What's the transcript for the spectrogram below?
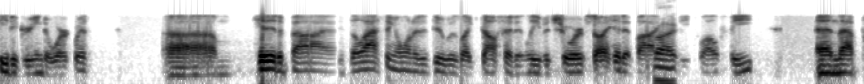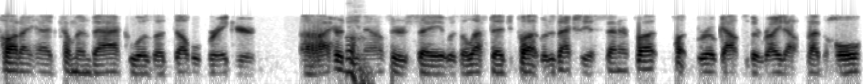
feet of green to work with. Um, hit it by the last thing I wanted to do was like duff it and leave it short, so I hit it by right. maybe 12 feet. And that putt I had coming back was a double breaker. Uh, I heard the oh. announcer say it was a left edge putt, but it was actually a center putt. Putt broke out to the right outside the hole,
